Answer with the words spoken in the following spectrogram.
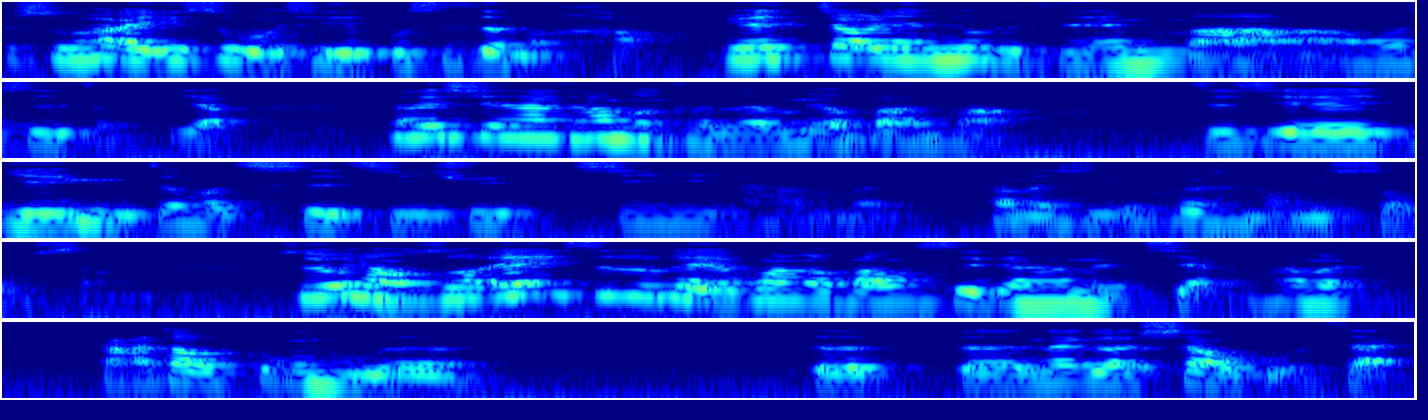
说话艺术我其实不是这么好，因为教练就会直接骂或是怎么样，但是现在他们可能没有办法直接言语这么刺激去激励他们，他们其实会很容易受伤。所以我想说，哎，是不是可以换个方式跟他们讲，他们达到共同的。的的那个效果在，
